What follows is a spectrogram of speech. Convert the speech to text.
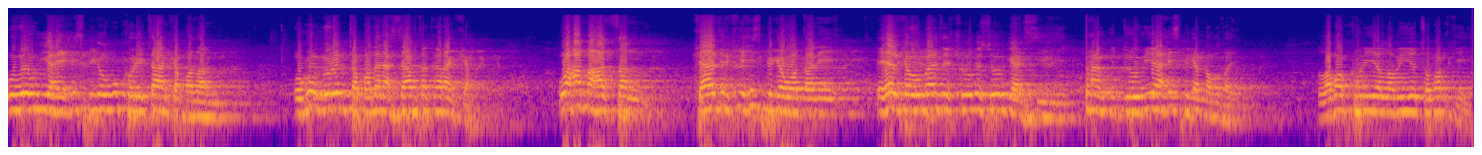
wuxuu yahay xisbiga ugu koritaanka badan ugu curinta badan axsaabta qaranka. Waxa mahadsan kaadirkii xisbiga waddani ee halka uu jooga soo gaadhsiiyey waxaan guddoomiyaha xisbiga noqday laba kun iyo labaiyo tobankii.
